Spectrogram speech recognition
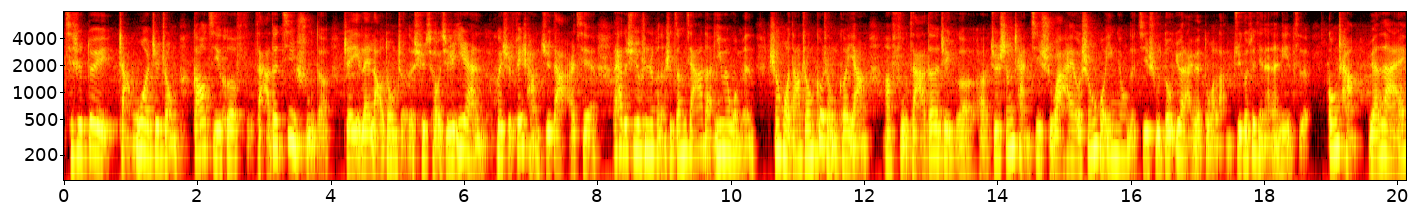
其实对掌握这种高级和复杂的技术的这一类劳动者的需求，其实依然会是非常巨大，而且。它的需求甚至可能是增加的，因为我们生活当中各种各样啊复杂的这个呃就是生产技术啊，还有生活应用的技术都越来越多了。举个最简单的例子。工厂原来，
